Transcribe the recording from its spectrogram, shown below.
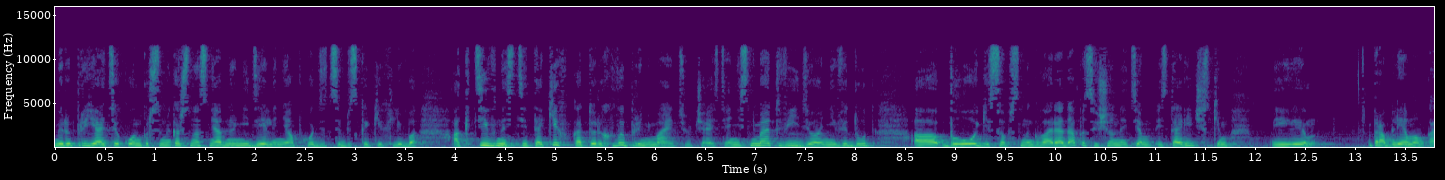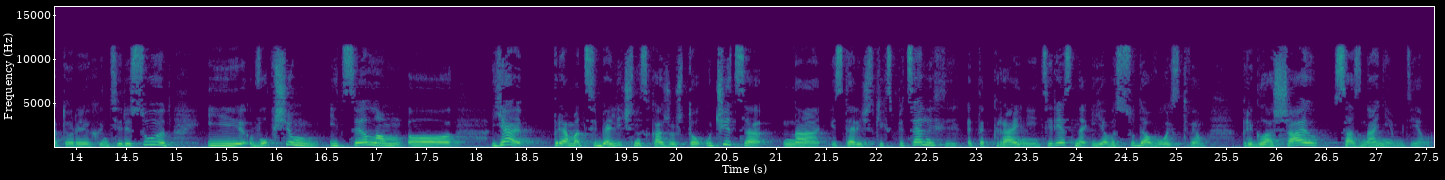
мероприятия, конкурсы. Мне кажется, у нас ни одной недели не обходится без каких-либо активностей таких, в которых вы принимаете участие. Они снимают видео, они ведут а, блоги, собственно говоря, да, посвященные тем историческим и проблемам, которые их интересуют. И в общем и целом а, я прямо от себя лично скажу, что учиться на исторических специальностях – это крайне интересно, и я вас с удовольствием приглашаю сознанием дела.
